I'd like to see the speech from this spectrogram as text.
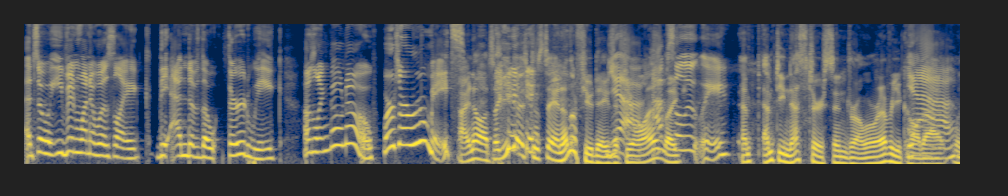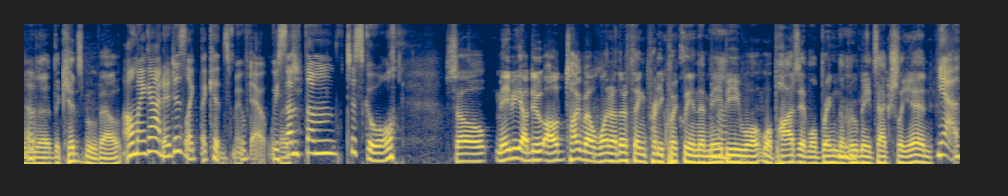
and so even when it was like the end of the third week i was like no no where's our roommates I know. It's like you guys can stay another few days if you want. Like absolutely em- empty nester syndrome or whatever you call that Yeah. when the, the kids move out. oh my god it is like the kids moved out we sent them to school So maybe I'll do. I'll talk about one other thing pretty quickly, and then Mm-hmm. maybe we'll we'll pause it. and We'll bring the roommates actually in. Yeah.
